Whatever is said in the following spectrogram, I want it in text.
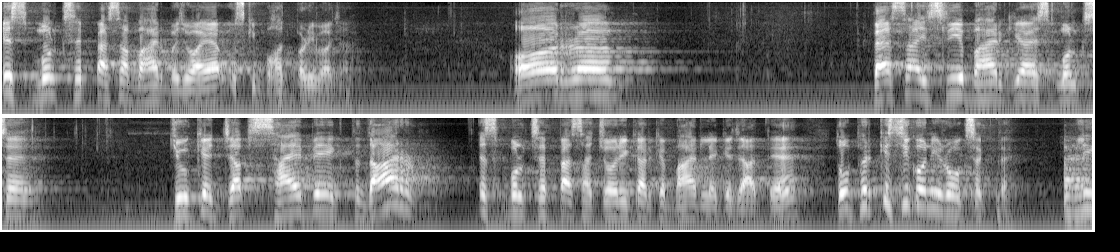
اس ملک سے پیسہ باہر بجوایا اس کی بہت بڑی وجہ۔ اور پیسہ اس لیے باہر کیا اس ملک سے کیونکہ جب صاحب اقتدار اس ملک سے پیسہ چوری کر کے باہر لے کے جاتے ہیں تو پھر کسی کو نہیں روک سکتے۔ فیملی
